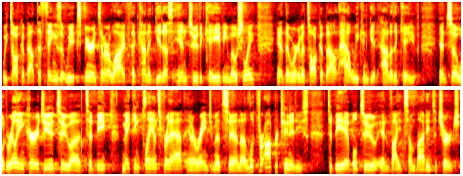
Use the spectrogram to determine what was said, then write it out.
we talk about the things that we experience in our life that kind of get us into the cave emotionally. And then we're going to talk about how we can get out of the cave. And so, would really encourage you to, uh, to be making plans for that and arrangements and uh, look for opportunities to be able to invite somebody to church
